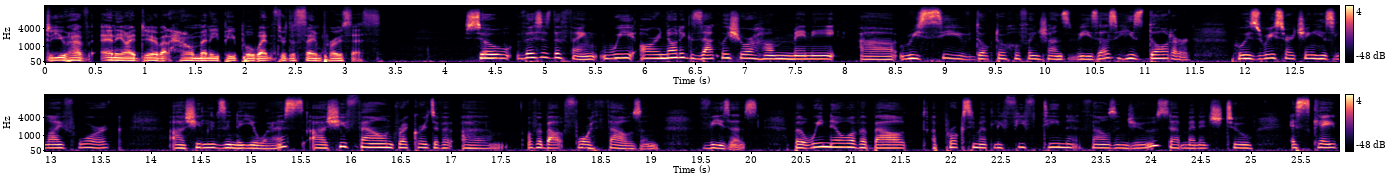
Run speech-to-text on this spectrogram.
do you have any idea about how many people went through the same process? So this is the thing. We are not exactly sure how many uh, received Dr. Hu Fengshan's visas. His daughter, who is researching his life work, uh, she lives in the U.S. Uh, she found records of um, of about four thousand visas, but we know of about approximately fifteen thousand Jews that managed to escape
